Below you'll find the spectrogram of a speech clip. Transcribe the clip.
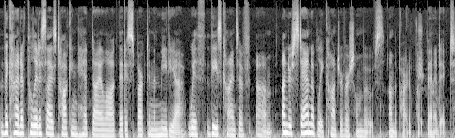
the kind of politicized talking head dialogue that is sparked in the media with these kinds of um, understandably controversial moves on the part of Pope Benedict?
